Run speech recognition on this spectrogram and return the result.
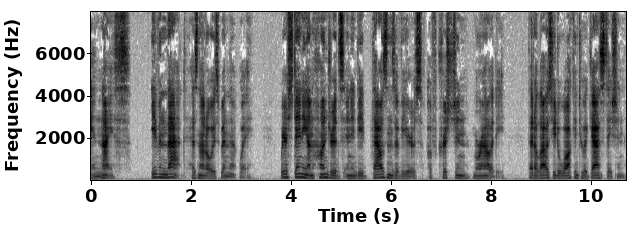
and nice. Even that has not always been that way. We are standing on hundreds and indeed thousands of years of Christian morality that allows you to walk into a gas station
